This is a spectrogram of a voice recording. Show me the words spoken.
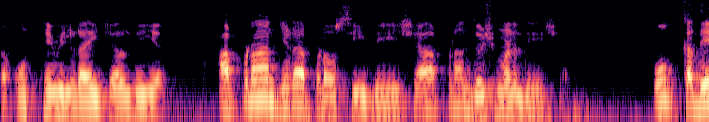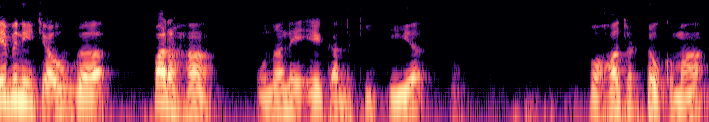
ਤਾਂ ਉੱਥੇ ਵੀ ਲੜਾਈ ਚੱਲਦੀ ਆ। ਆਪਣਾ ਜਿਹੜਾ ਪੜੋਸੀ ਦੇਸ਼ ਆ, ਆਪਣਾ ਦੁਸ਼ਮਣ ਦੇਸ਼ ਆ, ਉਹ ਕਦੇ ਵੀ ਨਹੀਂ ਚਾਹੂਗਾ, ਪਰ ਹਾਂ, ਉਹਨਾਂ ਨੇ ਇਹ ਗੱਲ ਕੀਤੀ ਆ। ਬਹੁਤ ਢੁਕਮਾ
